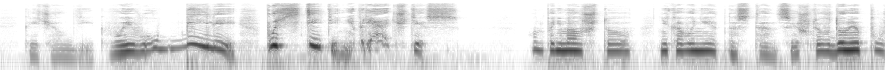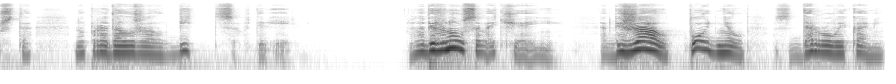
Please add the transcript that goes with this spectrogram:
— кричал Дик. «Вы его убили! Пустите, не прячьтесь!» Он понимал, что никого нет на станции, что в доме пусто, но продолжал биться в дверь. Он обернулся в отчаянии, отбежал, поднял здоровый камень.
